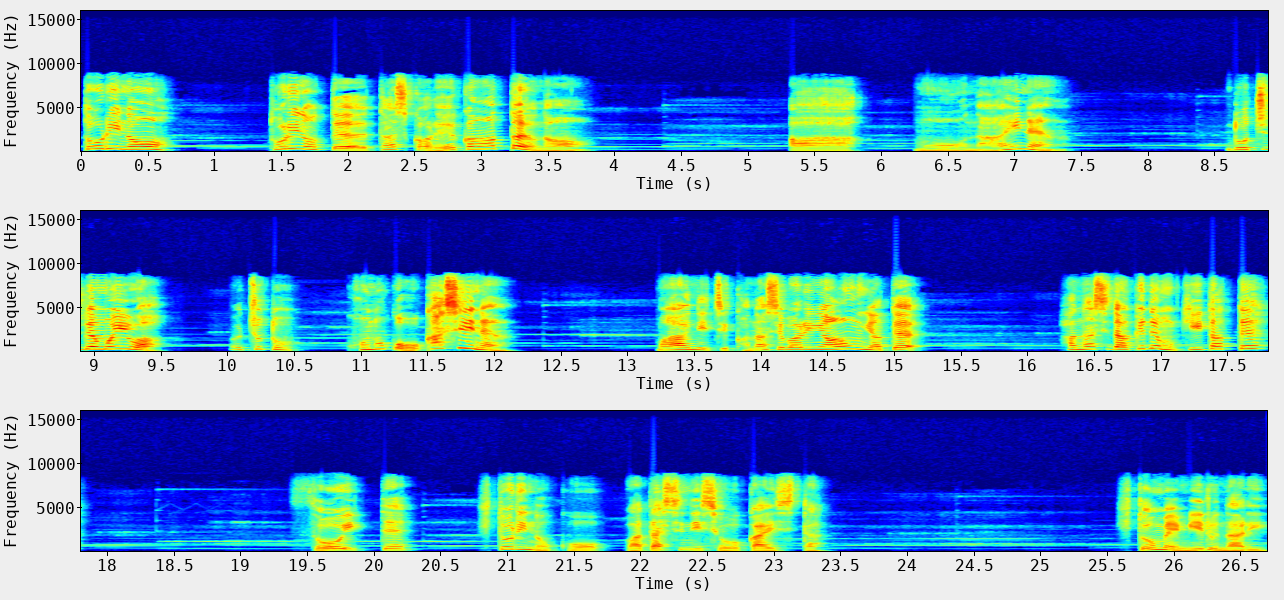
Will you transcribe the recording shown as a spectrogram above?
鳥野鳥野って確か霊感あったよな。ああ、もうないねん。どっちでもいいわ。ちょっと、この子おかしいねん。毎日金縛りに会うんやて。話だけでも聞いたって。そう言って、一人の子を私に紹介した。一目見るなり、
